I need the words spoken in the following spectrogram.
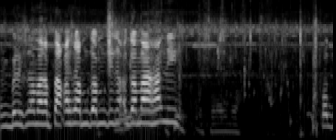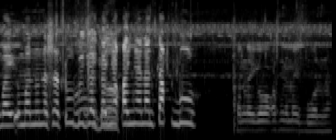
Ang bilis naman ang pakiramdam din ng agamahan eh. Pag may umano na sa tubig ay kanya-kanya ng takbo. Sana igawa kasi na may buwan na.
